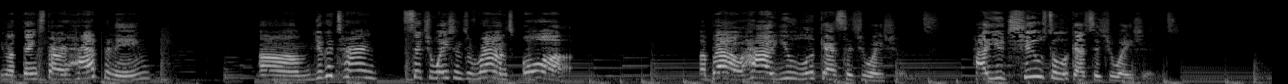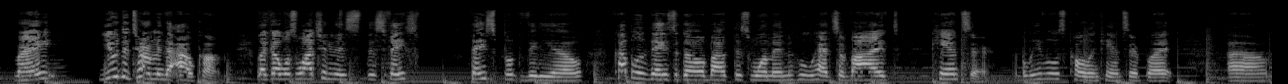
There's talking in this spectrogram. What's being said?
you know, things start happening um, you can turn situations around. All about how you look at situations, how you choose to look at situations, right? You determine the outcome. Like I was watching this this face Facebook video a couple of days ago about this woman who had survived cancer. I believe it was colon cancer, but um,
